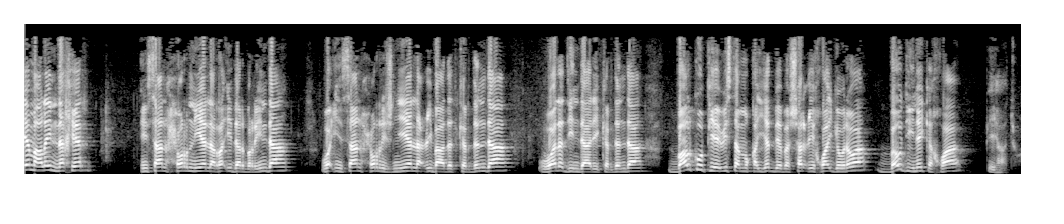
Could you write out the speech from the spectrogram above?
ئێمە ئاڵین نەخێر ئینسان حڕ نییە لە ڕەئی دەربڕیندا و ئینسان حڕیش نییە لە عیبادەتکردندا و لە دینداریکردندا بەڵکو پێویستە مقەت بێ بە شەرعی خوای گەورەوە بەو دینەی کە خوا پێی هاتووە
